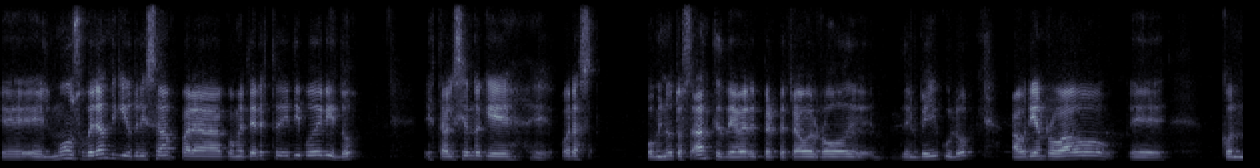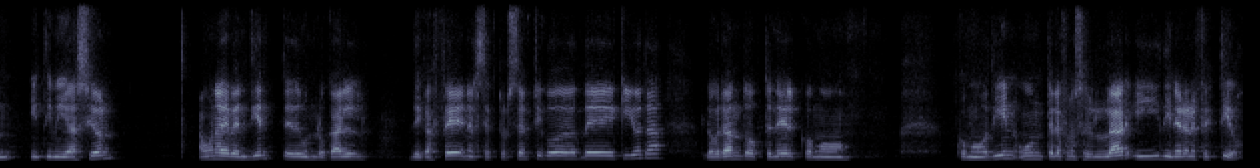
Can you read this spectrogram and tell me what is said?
eh, el modo operandi que utilizaban para cometer este tipo de delitos, estableciendo que horas o minutos antes de haber perpetrado el robo del vehículo, habrían robado eh, con intimidación a una dependiente de un local de café en el sector céntrico de Quillota, logrando obtener como, como botín un teléfono celular y dinero en efectivo.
